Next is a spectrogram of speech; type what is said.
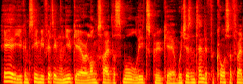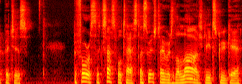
Here you can see me fitting the new gear alongside the small lead screw gear which is intended for coarser thread pitches. Before a successful test I switched over to the large lead screw gear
